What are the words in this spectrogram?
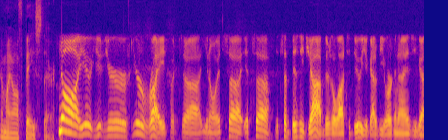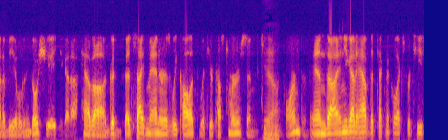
am I off base there? No, you, you you're you're right, but uh, you know it's uh it's a it's a busy job. There's a lot to do. You got to be organized. You got to be able to negotiate. You got to have a good bedside manner, as we call it, with your customers and keep them Yeah. informed. And uh, and you got to have the technical expertise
